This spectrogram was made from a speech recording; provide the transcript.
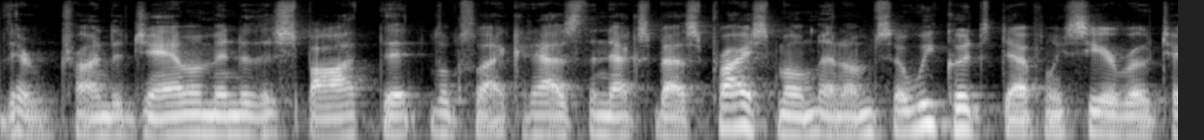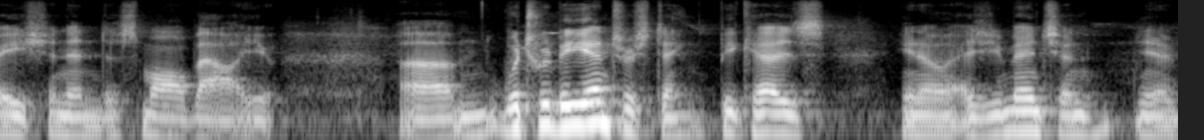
they're trying to jam them into the spot that looks like it has the next best price momentum. So we could definitely see a rotation into small value, um, which would be interesting because, you know, as you mentioned, you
